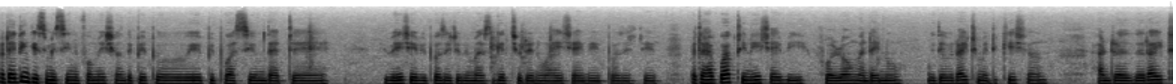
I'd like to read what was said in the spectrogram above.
But I think it's misinformation. The people people assume that uh, if you're HIV positive, you must get children who are HIV positive. But I have worked in HIV for long, and I know with the right medication and the right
